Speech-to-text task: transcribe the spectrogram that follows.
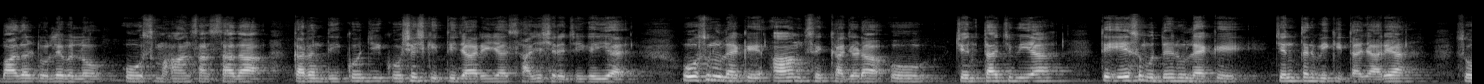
ਬਾਦਲ ਟੋਲੇ ਵੱਲੋਂ ਉਸ ਮਹਾਨ ਸੰਸਥਾ ਦਾ ਕਰਨ ਦੀ ਕੋਝੀ ਕੋਸ਼ਿਸ਼ ਕੀਤੀ ਜਾ ਰਹੀ ਹੈ, ਸਾਜ਼ਿਸ਼ ਰਚੀ ਗਈ ਹੈ, ਉਸ ਨੂੰ ਲੈ ਕੇ ਆਮ ਸਿੱਖ ਆ ਜਿਹੜਾ ਉਹ ਚਿੰਤਾ 'ਚ ਵੀ ਆ ਤੇ ਇਸ ਮੁੱਦੇ ਨੂੰ ਲੈ ਕੇ ਚਿੰਤਨ ਵੀ ਕੀਤਾ ਜਾ ਰਿਹਾ। ਸੋ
